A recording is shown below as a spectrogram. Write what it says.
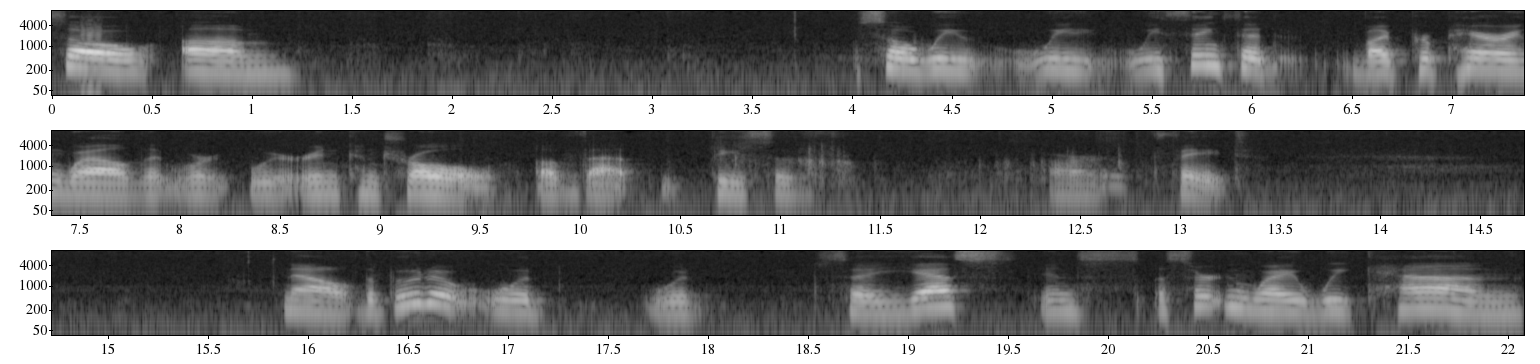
So. Um, so we, we, we think that by preparing well that we're, we're in control of that piece of our fate. Now, the Buddha would, would say, yes, in a certain way we can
